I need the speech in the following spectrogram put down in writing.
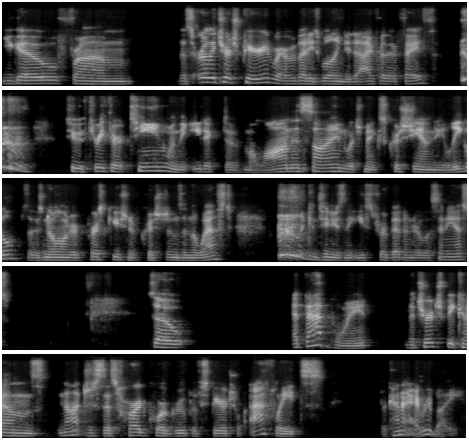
you go from this early church period where everybody's willing to die for their faith to 313 when the Edict of Milan is signed, which makes Christianity legal. So there's no longer persecution of Christians in the West. it continues in the East for a bit under Licinius. So at that point, the church becomes not just this hardcore group of spiritual athletes, but kind of everybody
